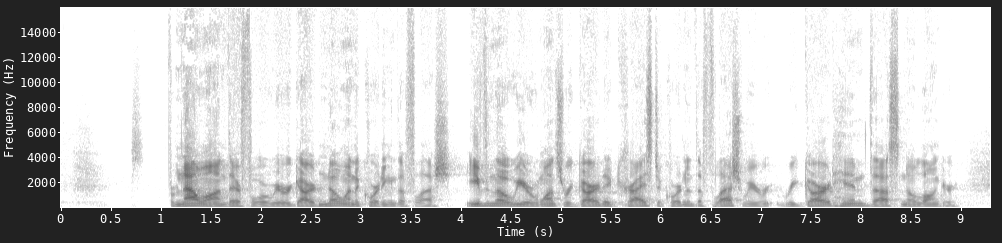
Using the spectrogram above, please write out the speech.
From now on, therefore, we regard no one according to the flesh. Even though we were once regarded Christ according to the flesh, we regard him thus no longer.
